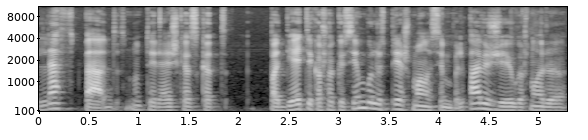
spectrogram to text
leftpad. Nu, tai reiškia, kad padėti kažkokius simbolius prieš mano simbolį. Pavyzdžiui, jeigu aš noriu e,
